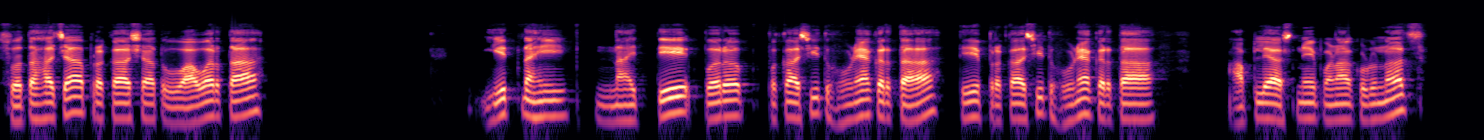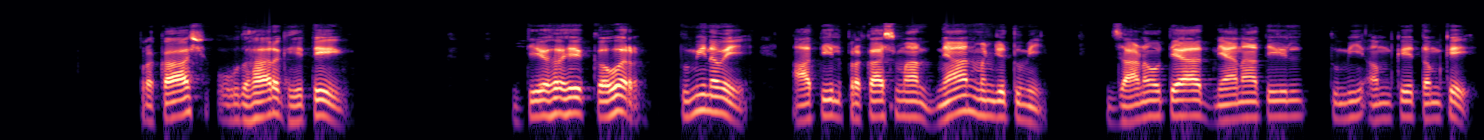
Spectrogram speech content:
स्वतःच्या प्रकाशात वावरता येत नाही. नाही ते परप्रकाशित होण्याकरता ते प्रकाशित होण्याकरता आपल्या असणेपणाकडूनच प्रकाश उधार घेते. देह हे कव्हर तुम्ही नव्हे. आतील प्रकाशमान ज्ञान म्हणजे तुम्ही. जाणवत्या ज्ञानातील तुम्ही अमके तमके.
